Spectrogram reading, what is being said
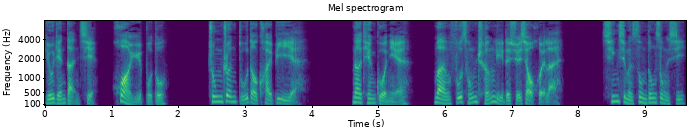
有点胆怯，话语不多。中专读到快毕业那天过年，满福从城里的学校回来，亲戚们送东送西，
